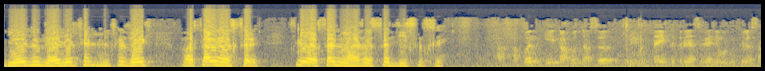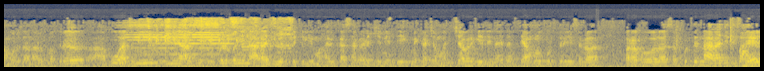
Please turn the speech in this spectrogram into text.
निवडणूक झाल्याच्यानंतर जे एक वातावरण असतं ते वातावरण महाराष्ट्रात दिसत नाही आपण एक आहोत असं तुम्ही म्हणताय एकत्र या सगळ्या निवडणुकीला सामोरं जाणार आहोत. मात्र अबू आझमी यांनी आज उघडपणे नाराजी व्यक्त केली. महाविकास आघाडीचे नेते एकमेकाच्या मंचावर गेले नाहीत आणि त्यामुळे कुठेतरी हे सगळा पराभवाला असं कुठेतरी नाराजी बाहेर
